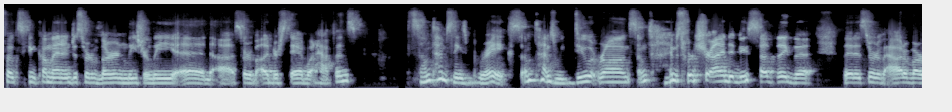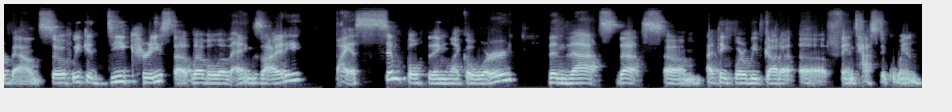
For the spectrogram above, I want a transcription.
folks can come in and just sort of learn leisurely and uh, sort of understand what happens. Sometimes things break. Sometimes we do it wrong. Sometimes we're trying to do something that that is sort of out of our bounds. So if we could decrease that level of anxiety by a simple thing like a word then that's that's um, I think where we've got a, a fantastic win.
